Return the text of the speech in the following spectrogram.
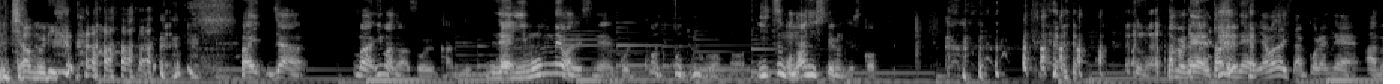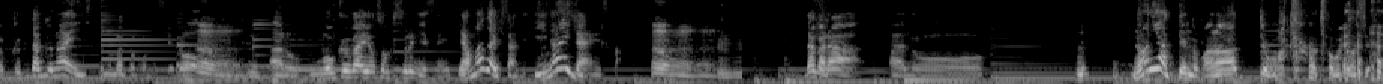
無茶ぶり。はい、じゃあ、まあ、今のはそういう感じ。で、はい2問目はですね、これ、これ、これどういうことなんだ？いつも何してるんですか？って。多分ね、多分ね、山崎さん、これね、あの、くったくない質問だと思うんですけど、うんうん。あの、僕が予測するにですね、山崎さんっていないじゃないですか。うんうんうん。だから、あのーん何やってんのかなって思ったと思いますよ。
